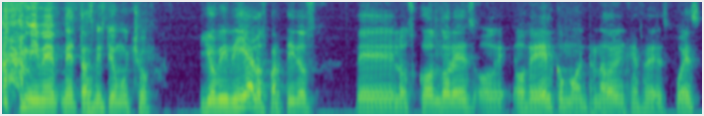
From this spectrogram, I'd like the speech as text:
a mí me transmitió mucho. Yo vivía los partidos de los Cóndores o de, él como entrenador en jefe después.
